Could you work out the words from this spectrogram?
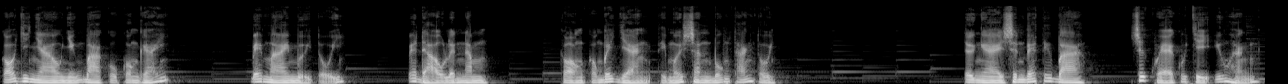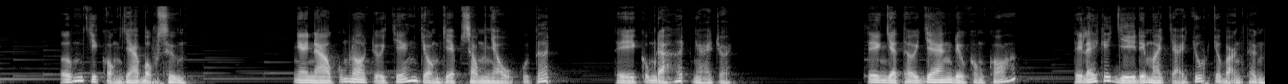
Có với nhau những ba cô con gái. Bé Mai 10 tuổi, Bé Đào lên năm, Còn con bé Vàng thì mới sanh 4 tháng thôi. Từ ngày sinh bé thứ ba, Sức khỏe của chị yếu hẳn, ốm chỉ còn da bọc xương. Ngày nào cũng lo rửa chén dọn dẹp sòng nhậu của Tết Thì cũng đã hết ngày rồi. Tiền và thời gian đều không có, Thì lấy cái gì để mà chạy chuốt cho bản thân?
